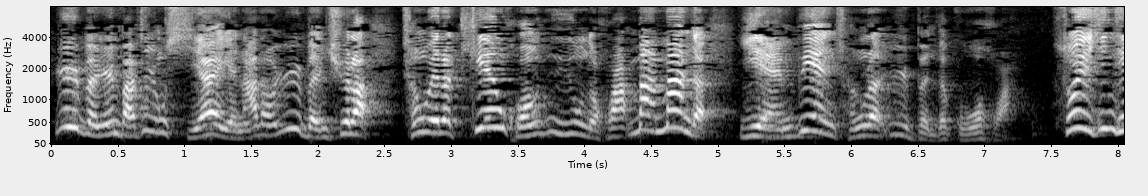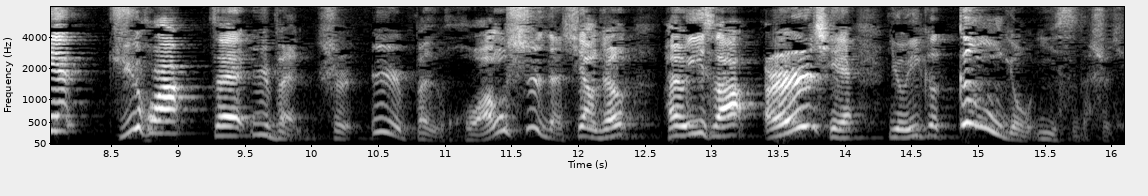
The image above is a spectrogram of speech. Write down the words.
日本人把这种喜爱也拿到日本去了，成为了天皇御用的花，慢慢的演变成了日本的国花。所以今天菊花在日本是日本皇室的象征，很有意思啊！而且有一个更有意思的事情，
